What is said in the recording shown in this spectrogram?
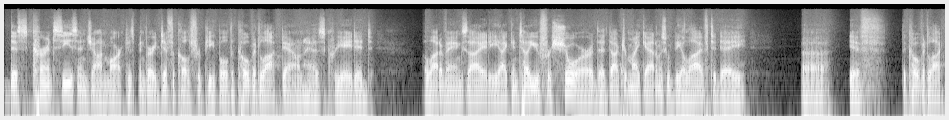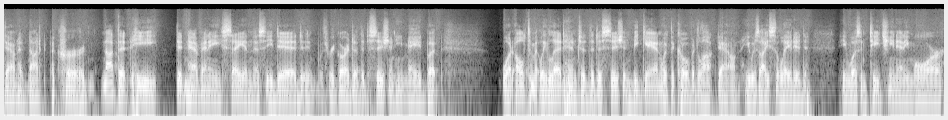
this current season, John Mark, has been very difficult for people. The COVID lockdown has created a lot of anxiety. I can tell you for sure that Dr. Mike Adams would be alive today uh, if the COVID lockdown had not occurred. Not that he didn't have any say in this, he did in, with regard to the decision he made, but what ultimately led him to the decision began with the COVID lockdown. He was isolated, he wasn't teaching anymore,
